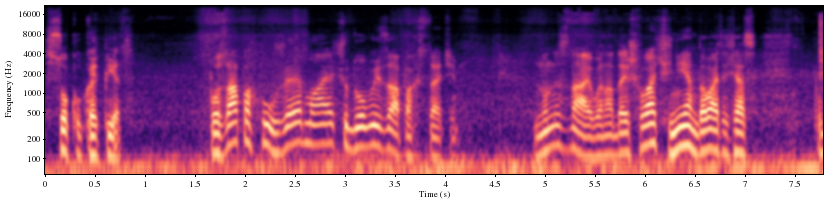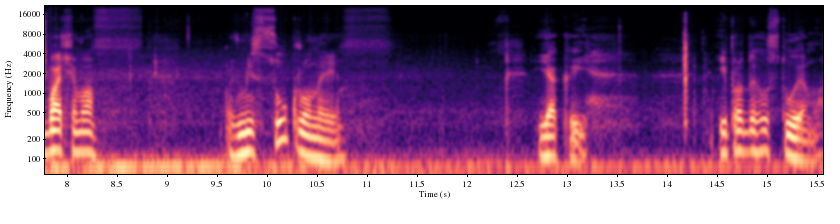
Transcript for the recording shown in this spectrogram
соку капець. По запаху вже має чудовий запах, кстати. Ну не знаю, вона дійшла чи ні. Давайте зараз побачимо вміст цукру у неї. Який. І продегустуємо.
